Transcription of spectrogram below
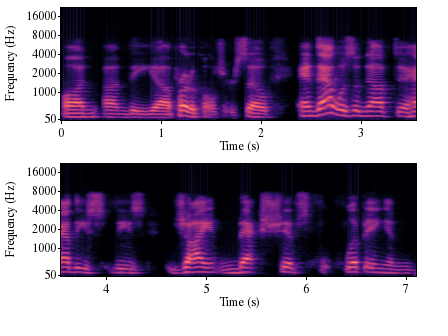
on on the uh, protoculture. So and that was enough to have these these giant mech ships flipping and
